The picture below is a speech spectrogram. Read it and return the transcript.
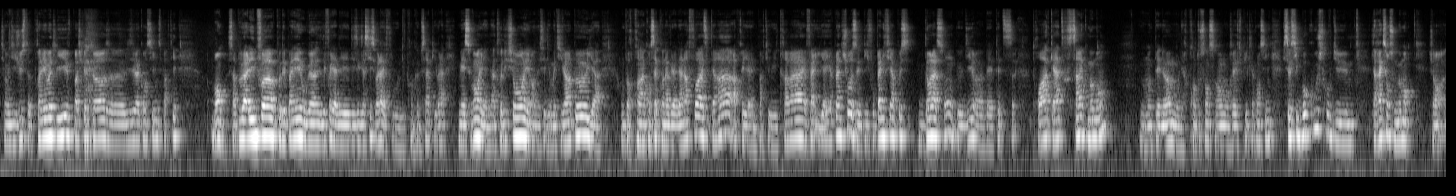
si on dit juste prenez votre livre, page 14, euh, lisez la consigne, c'est parti. Bon, ça peut aller une fois pour dépanner, ou euh, des fois il y a des, exercices, voilà, il faut les prendre comme ça, puis voilà. Mais souvent, il y a une introduction, et on essaie de les motiver un peu, il y a, on peut reprendre un concept qu'on a vu la dernière fois, etc. Après, il y a une partie où il travaille, enfin, il y a, plein de choses, et puis il faut planifier un peu dans la leçon, on peut dire euh, ben, peut-être 3, 4, 5 moments, moments de plénum, on les reprend tous ensemble, on réexplique la consigne. C'est aussi beaucoup, je trouve, du, de la réaction sur le moment. Genre,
